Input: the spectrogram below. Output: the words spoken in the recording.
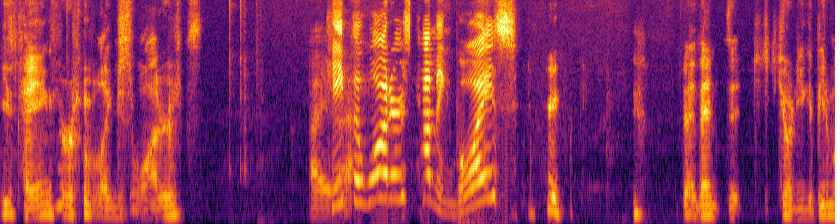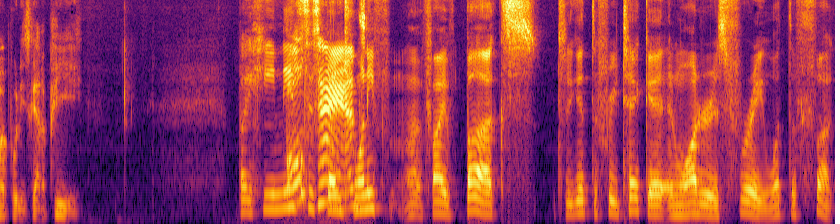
he's paying for like just waters. I, Keep the waters coming, boys. Then, then Jordan, you can beat him up when he's got to pee. but he needs Both to spend hands. twenty five bucks to get the free ticket, and water is free. What the fuck?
